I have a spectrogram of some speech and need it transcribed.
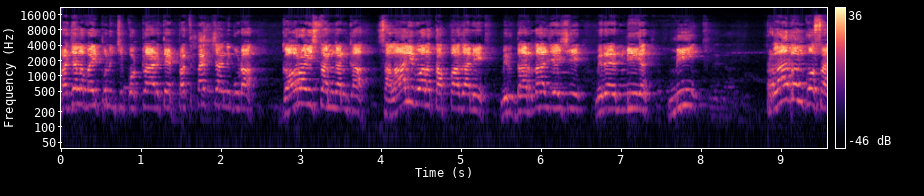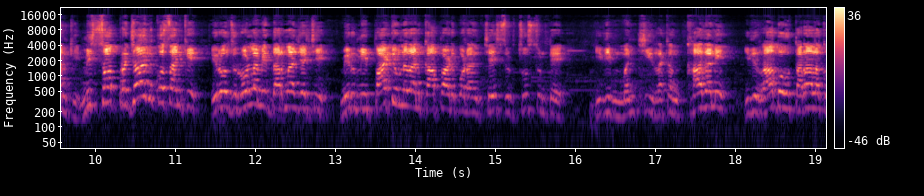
ప్రజల వైపు నుంచి కొట్లాడితే ప్రతిపక్షాన్ని కూడా గౌరవిస్తాం కనుక సలాలి వాళ్ళ తప్ప కానీ మీరు ధర్నాలు చేసి మీరు మీ మీ ప్రలాభం కోసానికి మీ స్వప్రజాని కోసానికి ఈరోజు రోజు రోడ్ల మీద ధర్నాలు చేసి మీరు మీ పార్టీ ఉన్నదాన్ని కాపాడుకోవడానికి చేసి చూస్తుంటే ఇది మంచి రకం కాదని ఇది రాబో తరాలకు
